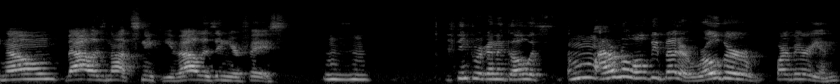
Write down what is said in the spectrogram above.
no val is not sneaky val is in your face mm-hmm. i think we're gonna go with mm, i don't know what will be better rogue or barbarian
